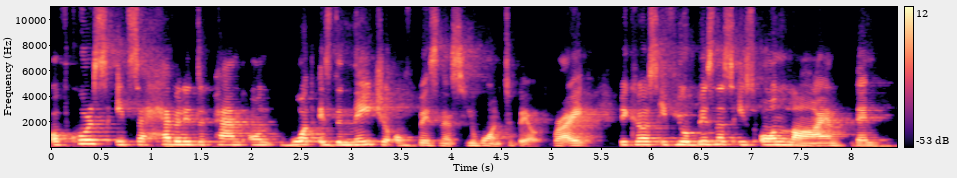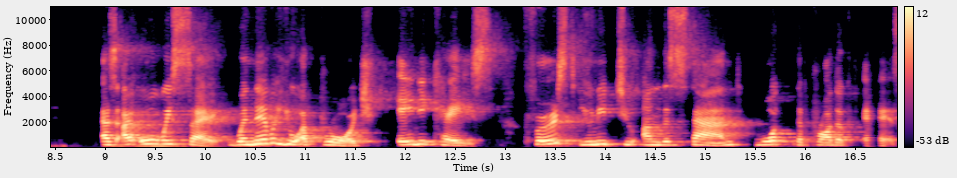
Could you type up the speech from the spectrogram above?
Of course, it's a heavily depend on what is the nature of business you want to build, right? Because if your business is online, then as I always say, whenever you approach any case, first you need to understand what the product is.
